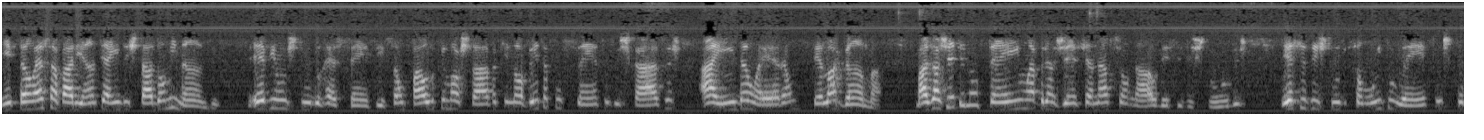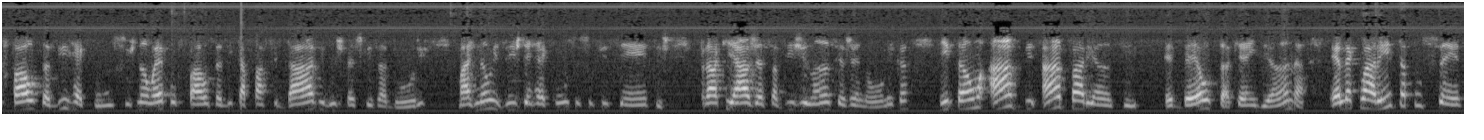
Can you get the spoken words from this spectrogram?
então essa variante ainda está dominando. Teve um estudo recente em São Paulo que mostrava que 90% dos casos ainda eram pela Gama. Mas a gente não tem uma abrangência nacional desses estudos. Esses estudos são muito lentos por falta de recursos, não é por falta de capacidade dos pesquisadores, mas não existem recursos suficientes para que haja essa vigilância genômica. Então, a, a variante é, Delta, que é a indiana, ela é 40%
